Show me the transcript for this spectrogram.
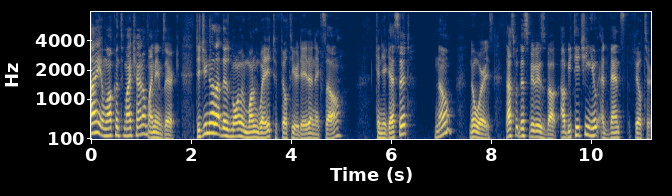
Hi and welcome to my channel. My name's Erik. Did you know that there's more than one way to filter your data in Excel? Can you guess it? No? No worries. That's what this video is about. I'll be teaching you advanced filter.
